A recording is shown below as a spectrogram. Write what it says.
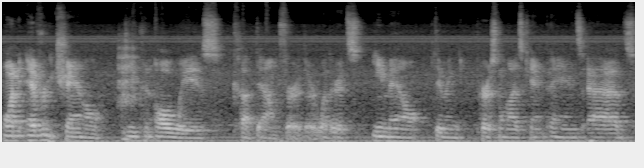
on every channel, you can always cut down further, whether it's email, doing personalized campaigns, ads,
